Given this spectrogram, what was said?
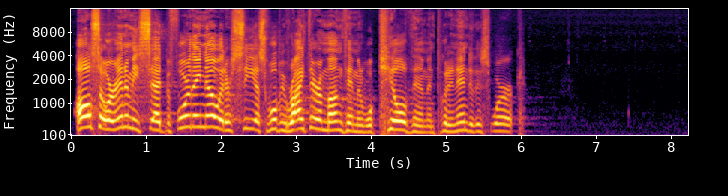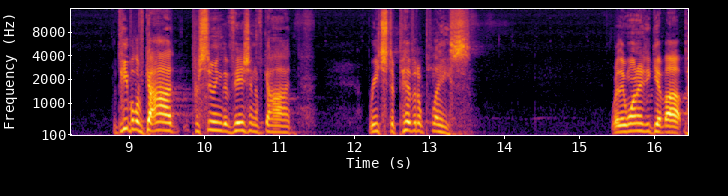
Also, our enemies said, Before they know it or see us, we'll be right there among them and we'll kill them and put an end to this work. The people of God, pursuing the vision of God, reached a pivotal place where they wanted to give up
